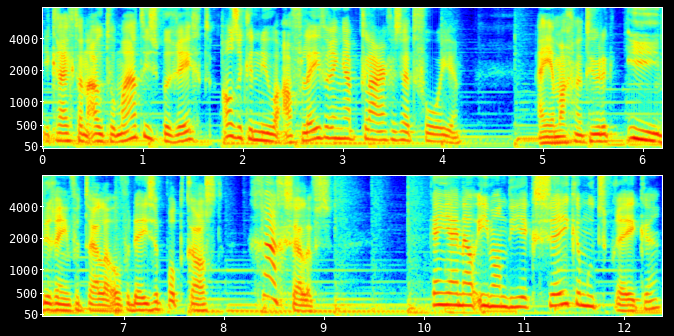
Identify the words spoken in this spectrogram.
Je krijgt dan automatisch bericht als ik een nieuwe aflevering heb klaargezet voor je. En je mag natuurlijk iedereen vertellen over deze podcast. Graag zelfs. Ken jij nou iemand die ik zeker moet spreken?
